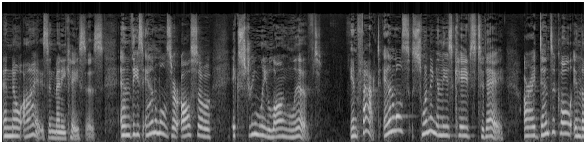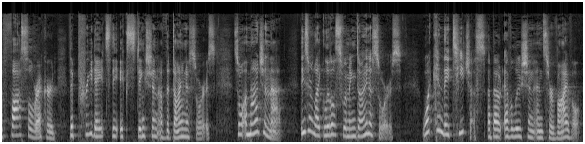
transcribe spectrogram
and no eyes in many cases. And these animals are also extremely long lived. In fact, animals swimming in these caves today are identical in the fossil record that predates the extinction of the dinosaurs. So imagine that. These are like little swimming dinosaurs. What can they teach us about evolution and survival?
